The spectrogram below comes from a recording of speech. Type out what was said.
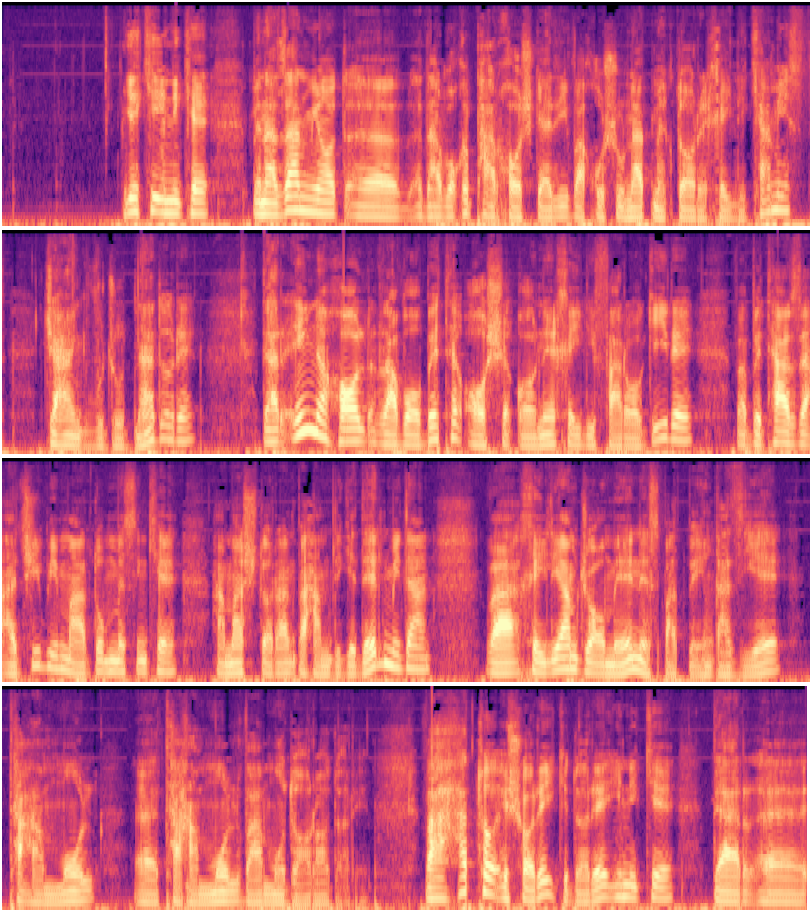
یکی اینی که به نظر میاد در واقع پرخاشگری و خشونت مقدار خیلی کمی است. جنگ وجود نداره. در عین حال روابط عاشقانه خیلی فراگیره و به طرز عجیبی مردم مثل این که همش دارن به همدیگه دل میدن و خیلی هم جامعه نسبت به این قضیه تحمل تحمل و مدارا داره. و حتی اشاره که داره اینه که در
